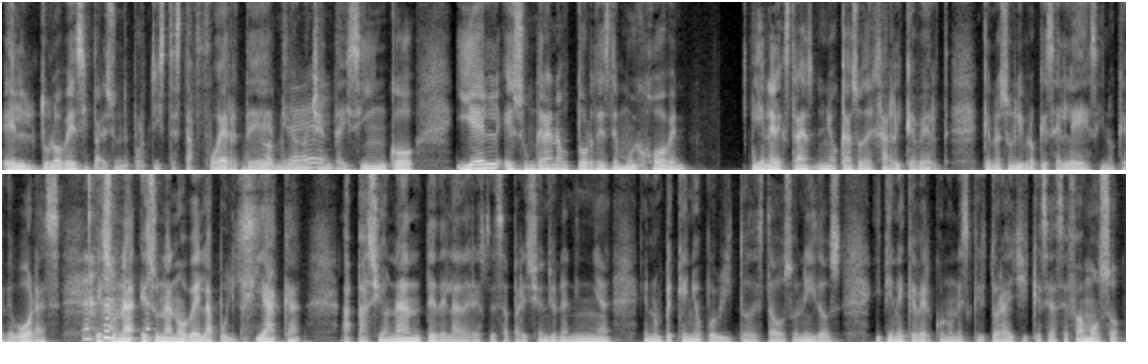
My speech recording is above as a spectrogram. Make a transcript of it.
Él, tú lo ves y parece un deportista, está fuerte, mide un 85 y él es un gran autor desde muy joven Y en el extraño caso de Harry Quebert, que no es un libro que se lee, sino que devoras, es una, es una novela policíaca, apasionante de la desaparición de una niña en un pequeño pueblito de Estados Unidos y tiene que ver con un escritor allí que se hace famoso.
